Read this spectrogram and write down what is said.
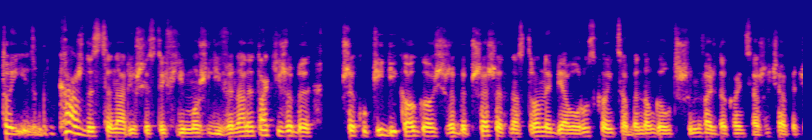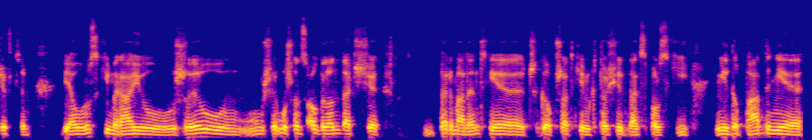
to każdy scenariusz jest w tej chwili możliwy, no ale taki, żeby przekupili kogoś, żeby przeszedł na stronę białoruską i co, będą go utrzymywać do końca życia, będzie w tym białoruskim raju żył, musząc oglądać się permanentnie, czy go przypadkiem ktoś jednak z Polski nie dopadnie,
